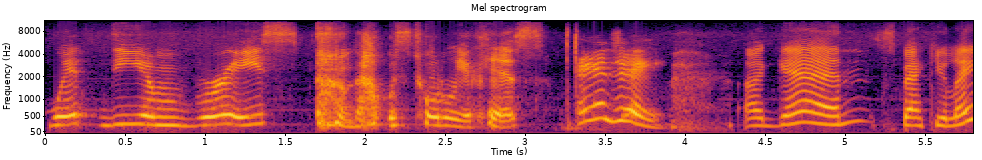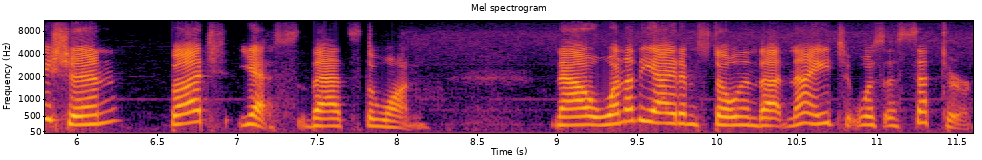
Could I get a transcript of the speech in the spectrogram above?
with the embrace? that was totally a kiss. Angie! Again, speculation, but yes, that's the one. Now, one of the items stolen that night was a scepter.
